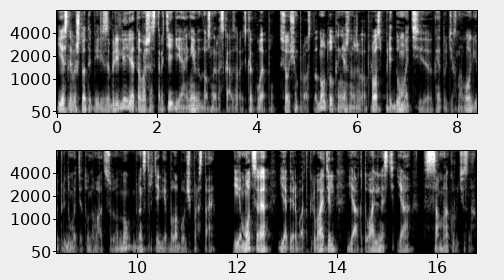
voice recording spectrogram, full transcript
Если вы что-то переизобрели, это ваша стратегия, о ней вы должны рассказывать, как в Apple. Все очень просто. Ну, тут, конечно же, вопрос придумать э, эту технологию, придумать эту инновацию. Но бренд-стратегия была бы очень простая. И эмоция «я первооткрыватель», «я актуальность», «я сама крутизна».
